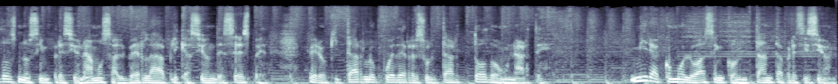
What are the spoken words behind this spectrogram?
Todos nos impresionamos al ver la aplicación de césped, pero quitarlo puede resultar todo un arte. Mira cómo lo hacen con tanta precisión.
